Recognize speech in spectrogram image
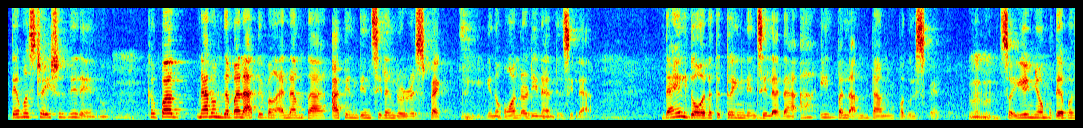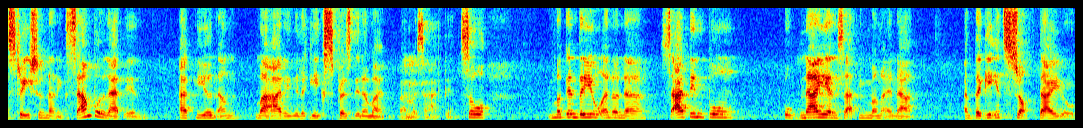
demonstration din eh. No? Kapag naramdaman na ating mga anak na atin din silang respect, you know, honor din natin sila. Dahil doon, natitrain din sila na, ah, yun pala ang tamang pag-respect. Mm. So, yun yung demonstration ng example natin at yun ang maaari nila i-express din naman para sa atin. So, maganda yung ano na sa atin pong ugnayan sa ating mga anak at nag instruct tayo,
